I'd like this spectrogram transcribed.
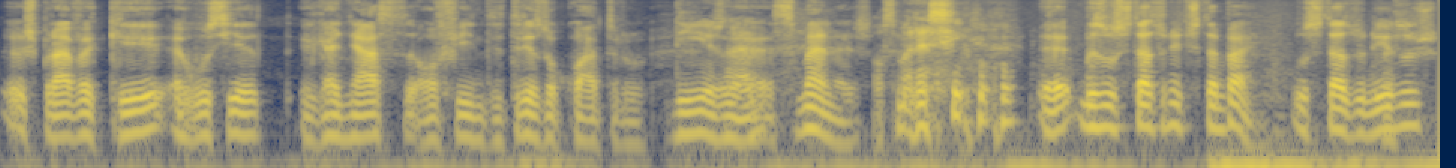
esperava que a Rússia ganhasse ao fim de três ou quatro dias, uh, semanas. Ou semanas, sim. Uh, mas os Estados Unidos também. Os Estados Unidos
